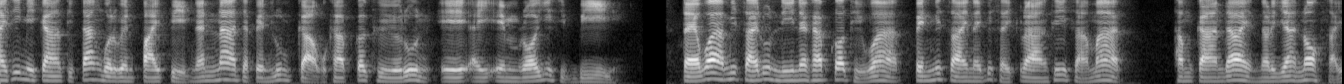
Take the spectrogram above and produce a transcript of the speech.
ล์ที่มีการติดตั้งบริเวณปลายปีกนั้นน่าจะเป็นรุ่นเก่าครับ ก็คือรุ่น AIM 120B แต่ว่ามิสไซล์รุ่นนี้นะครับก็ถือว่าเป็นมิสไซล์ในพิสัยกลางที่สามารถทำการได้ในระยะนอกสาย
